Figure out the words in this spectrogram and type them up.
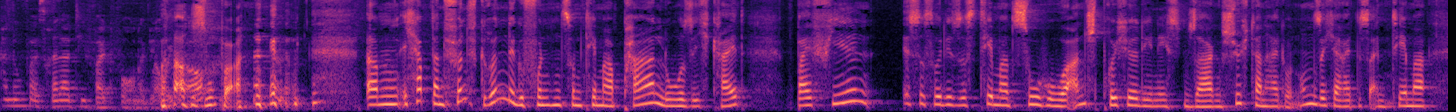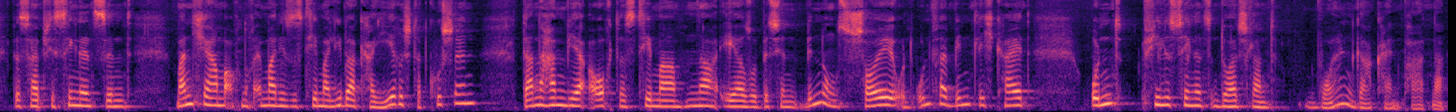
Hannover ist relativ weit vorne, glaube ich. Auch. Super. ähm, ich habe dann fünf Gründe gefunden zum Thema Paarlosigkeit. Bei vielen ist es so dieses Thema zu hohe Ansprüche. Die nächsten sagen, Schüchternheit und Unsicherheit ist ein Thema, weshalb sie Singles sind. Manche haben auch noch immer dieses Thema lieber Karriere statt Kuscheln. Dann haben wir auch das Thema, na, eher so ein bisschen Bindungsscheu und Unverbindlichkeit. Und viele Singles in Deutschland wollen gar keinen Partner,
